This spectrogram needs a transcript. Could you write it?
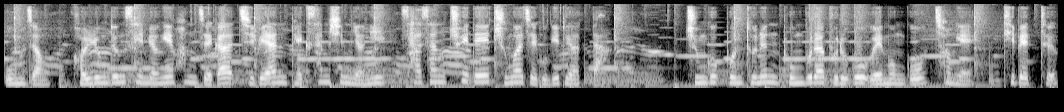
옹정, 걸륭 등 3명의 황제가 지배한 130년이 사상 최대의 중화제국이 되었다. 중국 본토는 본부라 부르고 외몽고, 청해, 티베트,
